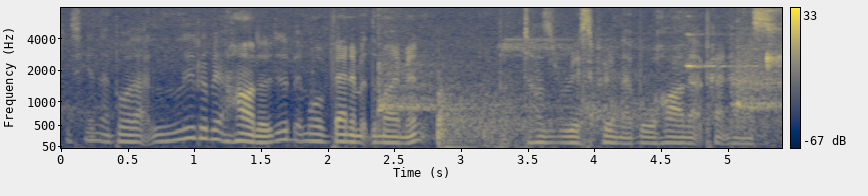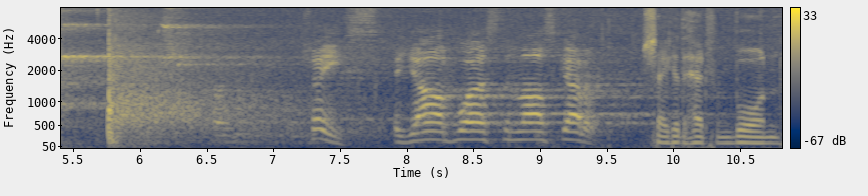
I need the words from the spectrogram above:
Just hitting that ball that little bit harder, a little bit more venom at the moment. But does risk putting that ball high in that penthouse. Chase, a yard worse than last gallery. Shake of the head from Vaughan.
